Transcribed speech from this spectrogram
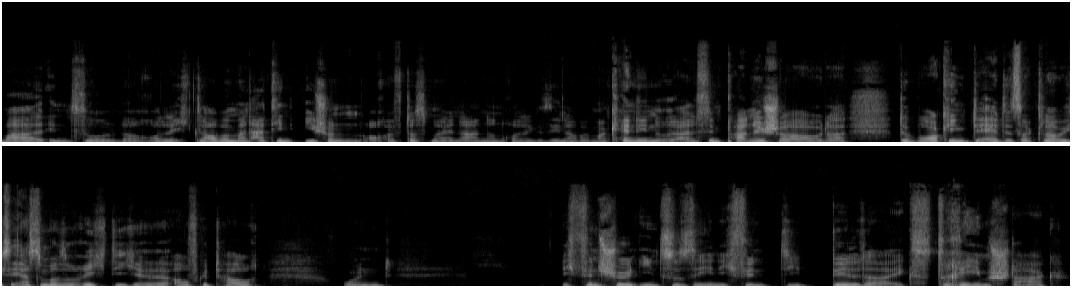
mal in so einer Rolle. Ich glaube, man hat ihn eh schon auch öfters mal in einer anderen Rolle gesehen, aber man kennt ihn als den Punisher oder The Walking Dead ist er, glaube ich, das erste Mal so richtig äh, aufgetaucht. Und ich finde es schön, ihn zu sehen. Ich finde die Bilder extrem stark.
